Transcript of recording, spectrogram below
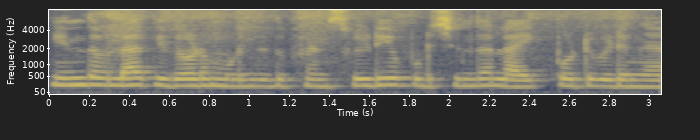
இந்த விளாக் இதோட முடிஞ்சது ஃப்ரெண்ட்ஸ் வீடியோ பிடிச்சிருந்தா லைக் போட்டு விடுங்க.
